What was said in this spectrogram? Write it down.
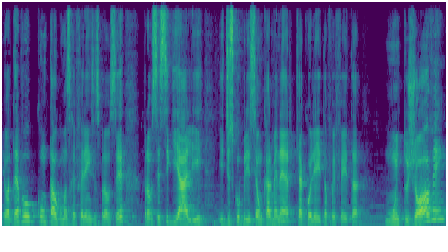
eu até vou contar algumas referências para você, para você se guiar ali e descobrir se é um Carmener que a colheita foi feita muito jovem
